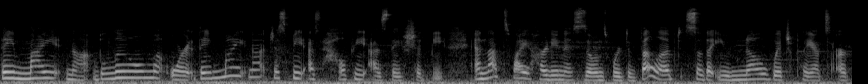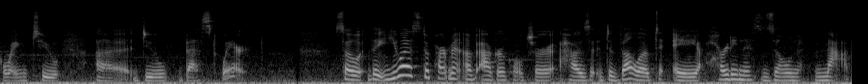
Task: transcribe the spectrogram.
they might not bloom or they might not just be as healthy as they should be. And that's why hardiness zones were developed so that you know which plants are going to uh, do best where. So the U.S. Department of Agriculture has developed a hardiness zone map,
